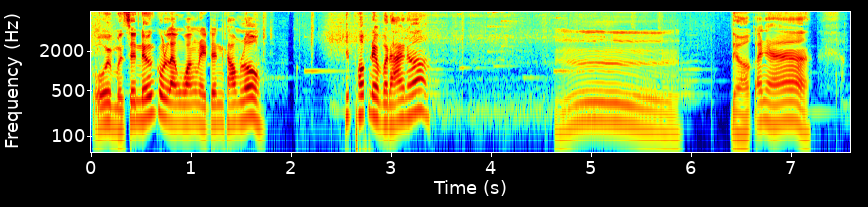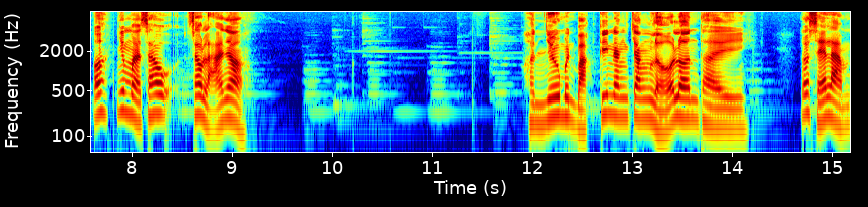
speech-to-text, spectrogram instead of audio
Ui mình sẽ nướng con lăng quăng này trên không luôn Hip hop này vào đây nó uhm, Được á nha Ơ nhưng mà sao sao lạ nha Hình như mình bật kỹ năng chăn lửa lên thì Nó sẽ làm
